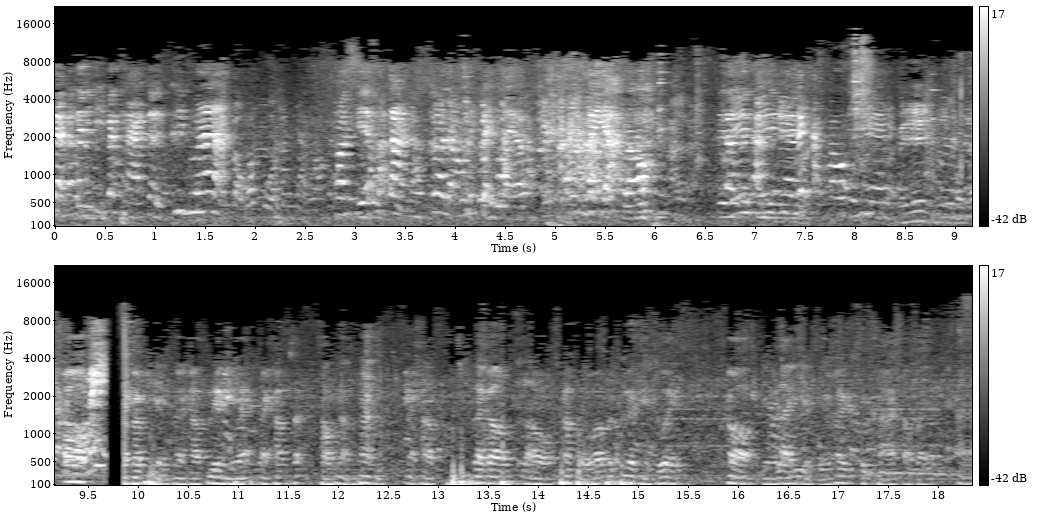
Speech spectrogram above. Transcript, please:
แต่มันก็จะมีปัญหาเกิดขึ้นว่าบอกว่าปวดมันอยากร้อง พอเสียสตังค์ก็ร้องไม่เป็นแล้วไม่อยากร้องเราจะทำยังไงให้ขับเข้ากรุงเทพก็ก็เห็นนะครับเรื่องนี้นะครับสองสามท่านนะครับ แล้วก็เราถ้าเผื่อว่าเพื่อนๆเห็นด้วย ก็เดี๋ยวรายละเอียดเดี๋ยวค่อยปรึกษาต่อไปอัน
